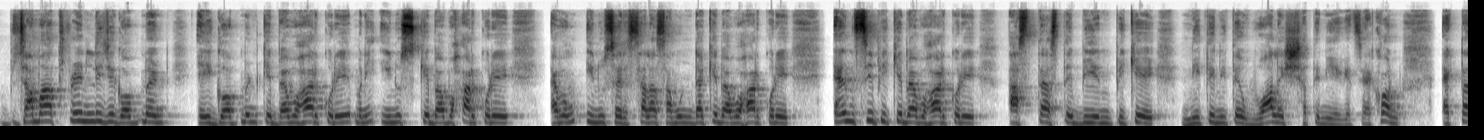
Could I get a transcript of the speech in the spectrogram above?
জামাত ফ্রেন্ডলি যে গভর্নমেন্ট এই গভর্নমেন্টকে ব্যবহার করে মানে ইনুসকে ব্যবহার করে এবং ইনুসের সালা সামুন্ডাকে ব্যবহার করে, এনসিপিকে ব্যবহার করে আস্তে আস্তে বিএনপিকে নিতে নিতে ওয়ালের সাথে নিয়ে গেছে। এখন একটা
